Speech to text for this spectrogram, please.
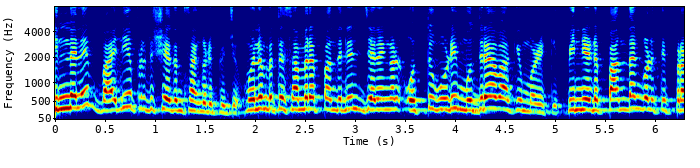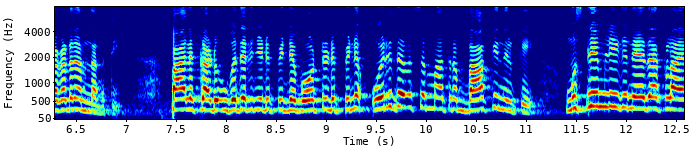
ഇന്നലെ വലിയ പ്രതിഷേധം സംഘടിപ്പിച്ചു. മുനമ്പത്തെ സമരപ്പന്തലിൽ ജനങ്ങൾ ഒത്തുകൂടി മുദ്രാവാക്യം മുഴക്കി. പിന്നീട് പന്തം കൊളുത്തി പ്രകടനം നടത്തി. പാലക്കാട് ഉപതെരഞ്ഞെടുപ്പിന്റെ വോട്ടെടുപ്പിന് ഒരു ദിവസം മാത്രം ബാക്കി നിൽക്കെ മുസ്ലിം ലീഗ് നേതാക്കളായ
